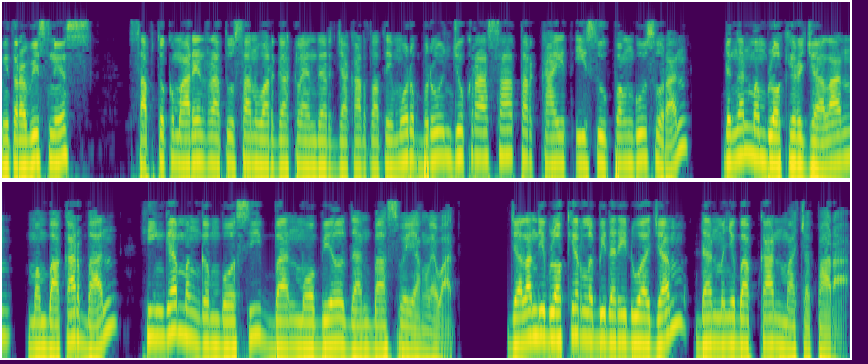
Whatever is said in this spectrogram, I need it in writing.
Mitra bisnis, Sabtu kemarin ratusan warga Klender Jakarta Timur berunjuk rasa terkait isu penggusuran dengan memblokir jalan, membakar ban, hingga menggembosi ban mobil dan busway yang lewat. Jalan diblokir lebih dari dua jam dan menyebabkan macet parah.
